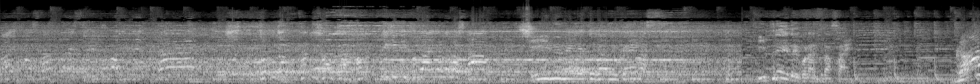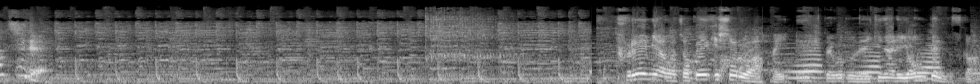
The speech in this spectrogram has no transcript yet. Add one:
ライトスタンドへ吸い込まれていったヒットだったでしょうか完璧に捉えられましたチームメイトが迎えます。リプレイでご覧ください。ーガチで？プレミアム直撃しとるわ。はい。えー、ということで、いきなり4点ですか？どう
